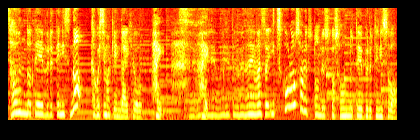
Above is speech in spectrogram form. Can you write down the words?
すサウンドテーブルテニスの鹿児島県代表。はい、すごい、はいおめでとうございます。いつからされてたんですかサウンドテーブルテニスは？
